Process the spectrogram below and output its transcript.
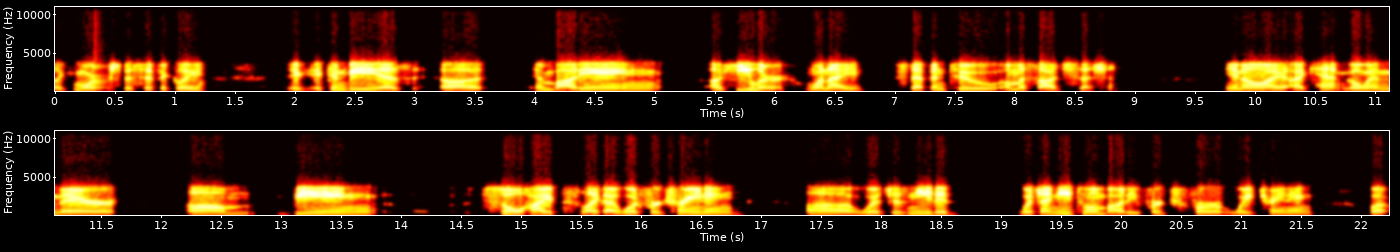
Like more specifically, it, it can be as uh, embodying a healer when I step into a massage session. You know, I, I can't go in there um, being so hyped like I would for training, uh, which is needed which I need to embody for for weight training. But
